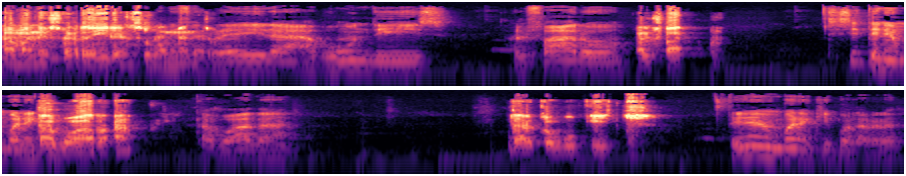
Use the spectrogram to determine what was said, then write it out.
A Mané Ferreira en su Mané momento. Ferreira, a Bundis, Alfaro. Alfaro, Sí, sí, tenían un buen equipo. Taboada, Taboada. Darko Bukic. Tenían un buen equipo, la verdad.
